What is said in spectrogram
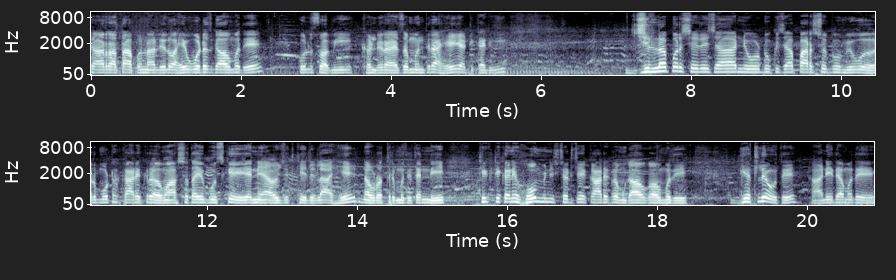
तर आता आपण आलेलो आहे वडसगावमध्ये. कुलस्वामी खंडेरायाचं मंदिर आहे. या ठिकाणी जिल्हा परिषदेच्या निवडणुकीच्या पार्श्वभूमीवर मोठा कार्यक्रम आशाताई बुचके यांनी आयोजित केलेला आहे. नवरात्रीमध्ये त्यांनी ठिकठिकाणी होम मिनिस्टरचे कार्यक्रम गावगावमध्ये घेतले होते. आणि त्यामध्ये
